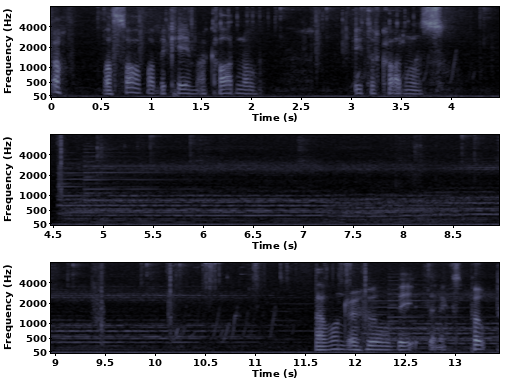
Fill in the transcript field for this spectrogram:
Oh, Warszawa became a cardinal. Eight of cardinals. I wonder who will be the next pope.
